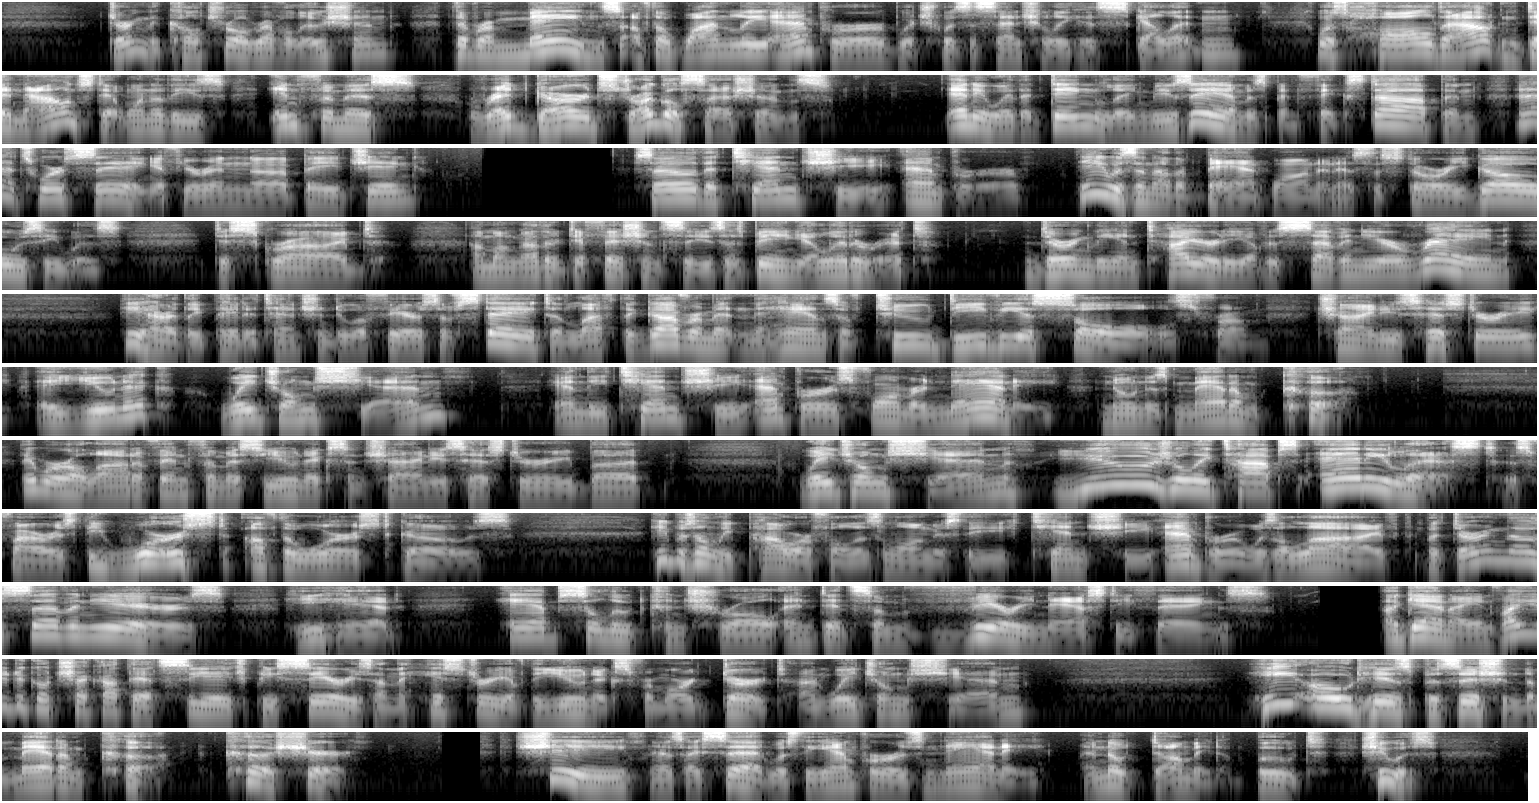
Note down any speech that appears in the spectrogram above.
during the Cultural Revolution, the remains of the Wanli Emperor, which was essentially his skeleton, was hauled out and denounced at one of these infamous Red Guard struggle sessions. Anyway, the Dingling Museum has been fixed up, and eh, it's worth seeing if you're in uh, Beijing. So, the Tianqi Emperor, he was another bad one, and as the story goes, he was described, among other deficiencies, as being illiterate. During the entirety of his seven year reign, he hardly paid attention to affairs of state and left the government in the hands of two devious souls from Chinese history a eunuch, Wei Zhongxian, and the Tianqi emperor's former nanny, known as Madame Ke. There were a lot of infamous eunuchs in Chinese history, but Wei Zhongxian usually tops any list as far as the worst of the worst goes. He was only powerful as long as the Tianqi emperor was alive, but during those seven years, he had absolute control and did some very nasty things. Again, I invite you to go check out that CHP series on the history of the eunuchs for more dirt on Wei Zhongxian. He owed his position to Madame Ke, Ke Shi. She, as I said, was the emperor's nanny, and no dummy to boot. She was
